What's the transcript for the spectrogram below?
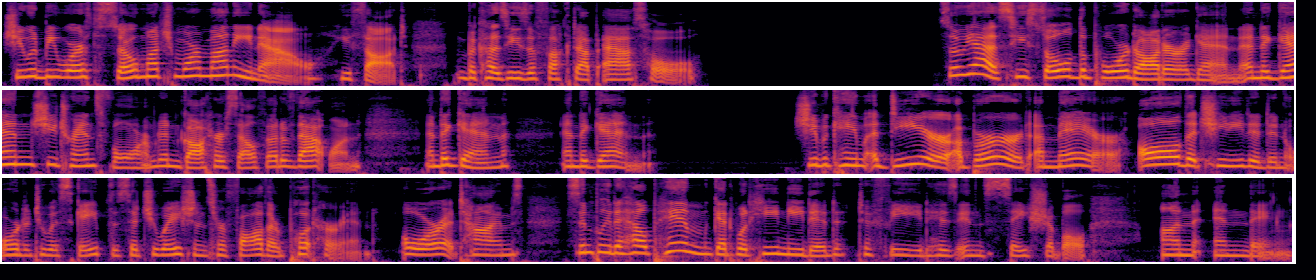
She would be worth so much more money now, he thought, because he's a fucked up asshole. So, yes, he sold the poor daughter again, and again she transformed and got herself out of that one, and again and again. She became a deer, a bird, a mare, all that she needed in order to escape the situations her father put her in, or, at times, simply to help him get what he needed to feed his insatiable, unending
